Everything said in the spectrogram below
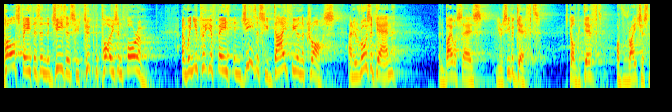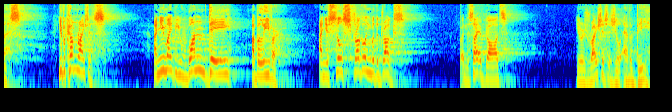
Paul's faith is in the Jesus who took the poison for him. And when you put your faith in Jesus who died for you on the cross and who rose again, then the Bible says you receive a gift. It's called the gift of righteousness. You become righteous. And you might be one day a believer and you're still struggling with the drugs. But in the sight of God, you're as righteous as you'll ever be.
